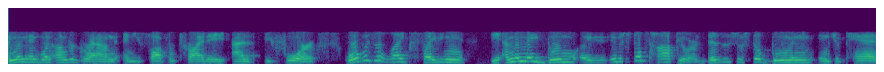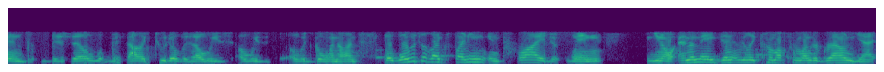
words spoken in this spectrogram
MMA went underground and you fought for Pride 8 as before, what was it like fighting the MMA boom? It was still popular. Business was still booming in Japan and Brazil. With Vale Tudo was always always always going on. But what was it like fighting in Pride when you know MMA didn't really come up from underground yet?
